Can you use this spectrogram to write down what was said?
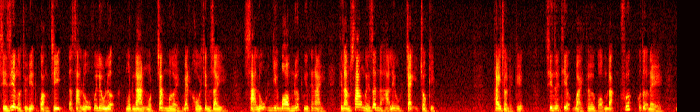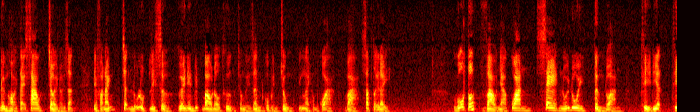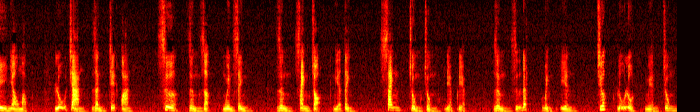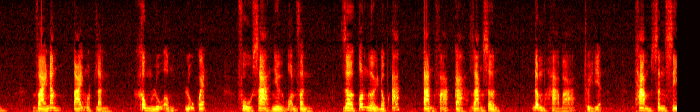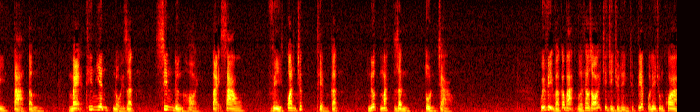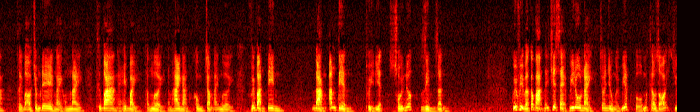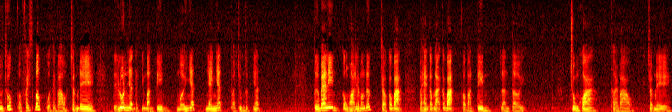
chỉ riêng ở Thủy điện Quảng Trị đã xả lũ với lưu lượng 1.110 mét khối trên giây, xả lũ như bom nước như thế này thì làm sao người dân ở Hạ Lưu chạy cho kịp. Thay cho lời kết, xin giới thiệu bài thơ của ông Đặng Phước có tựa đề Đừng hỏi tại sao trời nổi giận để phản ánh trận lũ lụt lịch sử gây nên biết bao đau thương cho người dân của miền Trung những ngày hôm qua và sắp tới đây. Gỗ tốt vào nhà quan, xe nối đuôi từng đoàn, thủy điện thi nhau mọc, lũ tràn dân chết oan. Xưa rừng rậm nguyên sinh, rừng xanh trọn nghĩa tình, xanh trùng trùng điệp điệp, rừng giữ đất bình yên, trước lũ lụt miền Trung. Vài năm tái một lần, không lũ ống lũ quét, phù sa như bón phần. Giờ con người độc ác, tàn phá cả Giang Sơn, đâm hà bá thủy điện, tham sân si tà tâm. Mẹ thiên nhiên nổi giận, xin đừng hỏi tại sao, vì quan chức thiển cận, nước mắt dân tôn trào. Quý vị và các bạn vừa theo dõi chương trình truyền hình trực tiếp của Lê Trung Khoa, Thời báo chấm ngày hôm nay thứ ba ngày 27 tháng 10 năm 2020 với bản tin Đảng ăn tiền, thủy điện xối nước dìm dân. Quý vị và các bạn hãy chia sẻ video này cho nhiều người biết và bấm nút theo dõi YouTube và Facebook của Thời báo.de để luôn nhận được những bản tin mới nhất, nhanh nhất và trung thực nhất. Từ Berlin, Cộng hòa Liên bang Đức, chào các bạn và hẹn gặp lại các bạn vào bản tin lần tới. Trung Khoa, Thời báo.de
